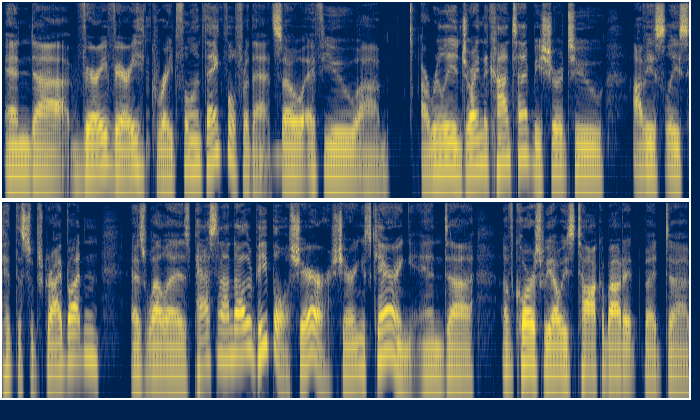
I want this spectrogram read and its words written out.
and uh, very very grateful and thankful for that. So if you um, are really enjoying the content, be sure to obviously hit the subscribe button as well as passing on to other people. Share. Sharing is caring. And uh, of course, we always talk about it, but uh,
